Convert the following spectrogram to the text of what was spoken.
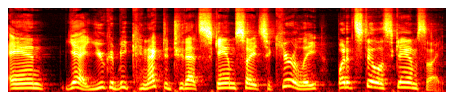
and yeah, you could be connected to that scam site securely, but it's still a scam site.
